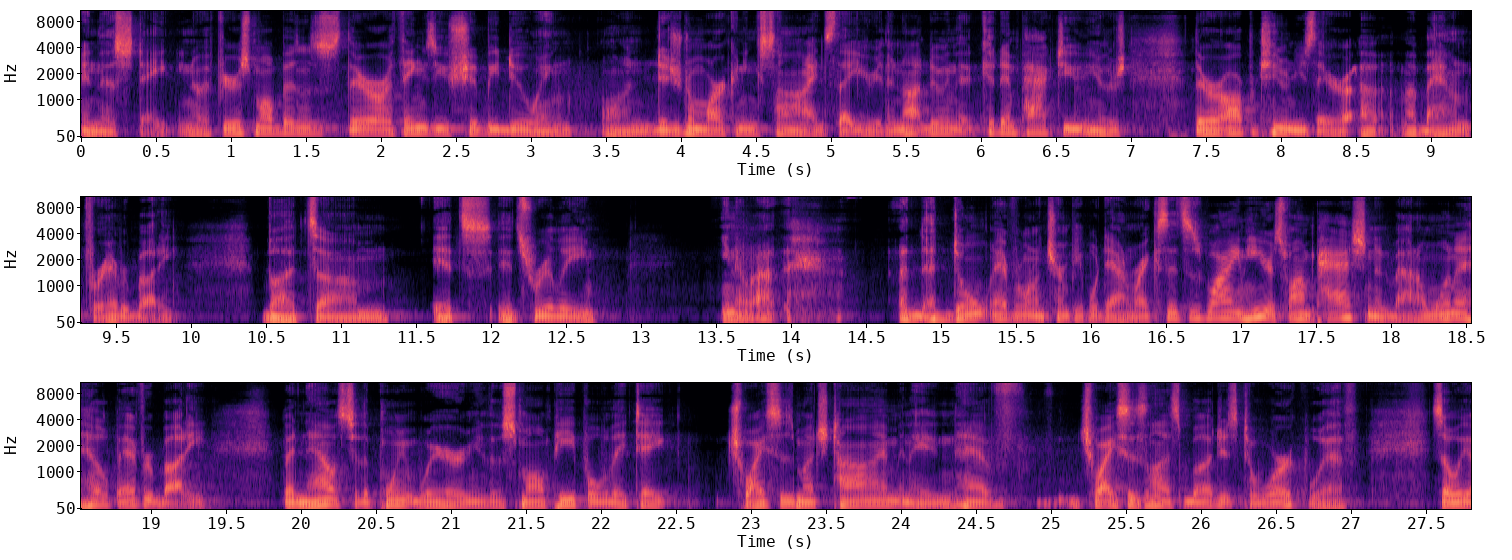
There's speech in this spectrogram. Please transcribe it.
in this state. You know, if you're a small business, there are things you should be doing on digital marketing sides that you're either not doing that could impact you. You know, there's there are opportunities there uh, abound for everybody, but um, it's it's really, you know, I, I, don't ever want to turn people down, right? Because this is why I'm here. It's why I'm passionate about. It. I want to help everybody, but now it's to the point where you know, those small people they take twice as much time and they didn't have twice as less budgets to work with. So we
